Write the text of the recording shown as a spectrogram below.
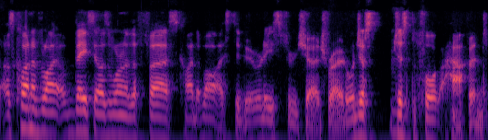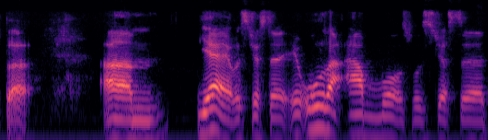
I was kind of like basically I was one of the first kind of artists to be released through Church Road, or just mm. just before that happened. But um, yeah, it was just a. It, all that album was was just a.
